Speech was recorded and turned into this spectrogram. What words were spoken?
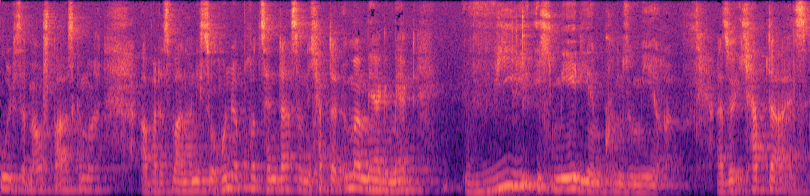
cool, das hat mir auch Spaß gemacht. Aber das war noch nicht so 100% das. Und ich habe dann immer mehr gemerkt, wie ich Medien konsumiere. Also ich habe da als,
